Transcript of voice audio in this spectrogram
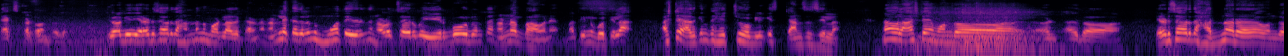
ಟ್ಯಾಕ್ಸ್ ಕಟ್ಟುವಂಥದ್ದು ಇವಾಗ ಇದು ಎರಡು ಸಾವಿರದ ಹನ್ನೊಂದು ಮಾಡಲ್ ಆದ ಕಾರಣ ನನ್ನ ಲೆಕ್ಕದಲ್ಲಿ ಒಂದು ಮೂವತ್ತೈದರಿಂದ ನಲವತ್ತು ಸಾವಿರ ರೂಪಾಯಿ ಇರ್ಬೋದು ಅಂತ ನನ್ನ ಭಾವನೆ, ಮತ್ತೆ ಇನ್ನು ಗೊತ್ತಿಲ್ಲ. ಅಷ್ಟೇ, ಅದಕ್ಕಿಂತ ಹೆಚ್ಚು ಹೋಗ್ಲಿಕ್ಕೆ ಚಾನ್ಸಸ್ ಇಲ್ಲ. ನಾವು ಲಾಸ್ಟ್ ಟೈಮ್ ಒಂದು ಇದು ಎರಡು ಸಾವಿರದ ಹದಿನಾರರ ಒಂದು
